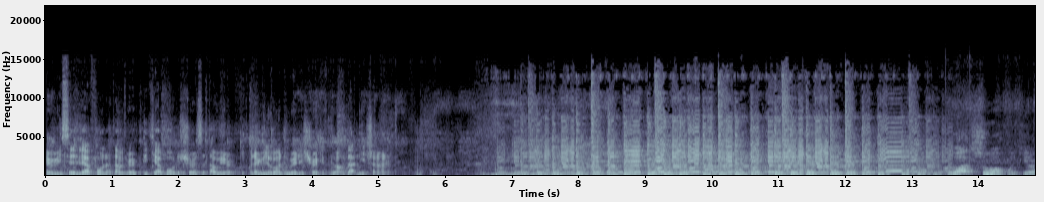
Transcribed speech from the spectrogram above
Recently, I found that I'm very picky about the shirts that I wear, and I really want to wear the shirt if you don't have Dot Nation on it. Do a show up with your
